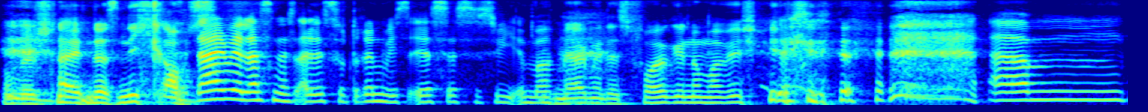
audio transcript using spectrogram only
und wir schneiden das nicht raus. Nein, wir lassen das alles so drin, wie es ist. Es ist wie immer. Ich merke mir das Folgenummer wichtig. ähm,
